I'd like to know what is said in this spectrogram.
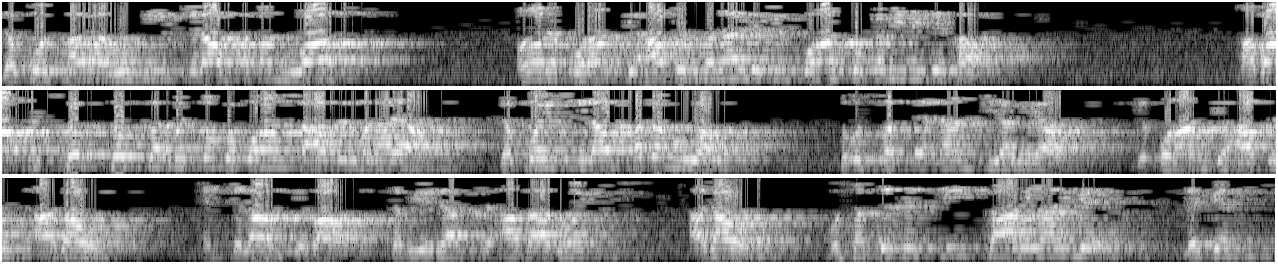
جب وہ سارا روحی انقلاب ختم ہوا، انہوں نے قرآن کے حافظ بنائے لیکن قرآن کو کبھی نہیں دیکھا۔ ماں باپ نے چھپ چھپ کر بچوں کو قرآن کا حافظ بنایا۔ جب وہ انقلاب ختم ہوا، تو اس وقت اعلان کیا گیا کہ قرآن کے حافظ آ جاؤ۔ انقلاب کے بعد جب یہ ریاست آزاد ہوئے آ جاؤ۔ وہ سب جیسے تین چار ہی آئیں گے، لیکن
